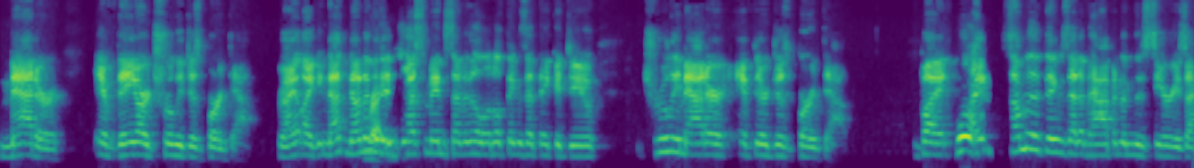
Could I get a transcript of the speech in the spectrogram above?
matter if they are truly just burnt out, right? Like not, none of right. the adjustments, none of the little things that they could do truly matter if they're just burnt out. But well, I, some of the things that have happened in this series, I,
